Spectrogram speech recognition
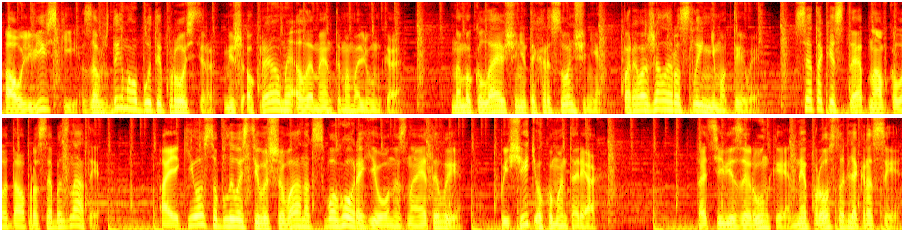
А у Львівській завжди мав бути простір між окремими елементами малюнка. На Миколаївщині та Херсонщині переважали рослинні мотиви. Все-таки степ навколо дав про себе знати. А які особливості вишиванок свого регіону знаєте ви? Пишіть у коментарях. Та ці візерунки не просто для краси,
